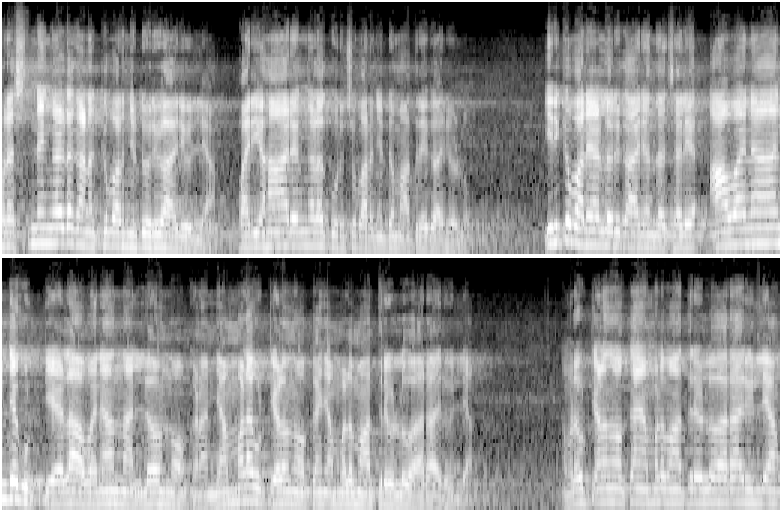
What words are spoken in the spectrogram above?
പ്രശ്നങ്ങളുടെ കണക്ക് പറഞ്ഞിട്ട് ഒരു കാര്യമില്ല പരിഹാരങ്ങളെക്കുറിച്ച് പറഞ്ഞിട്ട് മാത്രമേ കാര്യമുള്ളൂ. എനിക്ക് പറയാനുള്ള ഒരു കാര്യം എന്താ വെച്ചാൽ അവനാന്റെ കുട്ടികളെ അവനാൻ നല്ലോണം നോക്കണം. നമ്മളെ കുട്ടികളെ നോക്കാൻ നമ്മൾ മാത്രമേ ഉള്ളൂ വേറെ ആരുമില്ല. നമ്മളെ കുട്ടികളെ നോക്കാൻ നമ്മൾ മാത്രമേ ഉള്ളൂ വേറെ ആരുമില്ല.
